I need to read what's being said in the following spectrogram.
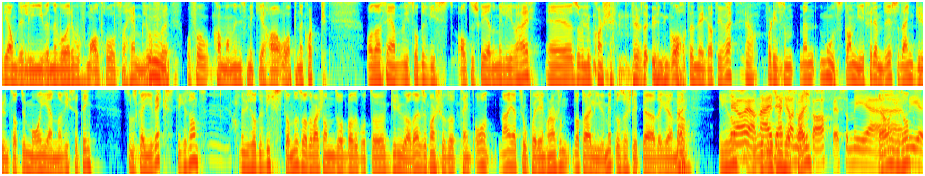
de andre livene våre? Hvorfor må alt holdes så hemmelig? Hvorfor, hvorfor kan man liksom ikke ha åpne kort? Og da sier jeg, Hvis du hadde visst alt du skulle gjennom i livet her, eh, så ville du kanskje prøvd å unngå alt det negative. Ja. De som, men motstand gir fremdrift, så det er en grunn til at du må gjennom visse ting som skal gi vekst. ikke sant? Men hvis du hadde visst om det, så hadde det vært sånn, du hadde bare gått og grua deg. Eller så kanskje du hadde tenkt å, nei, jeg tror på reinkarnasjon, da tar jeg livet mitt, og så slipper jeg det greiene der. Ikke sant? Ja, ja, nei, det, det kan jo skape så mye, Ja, mye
